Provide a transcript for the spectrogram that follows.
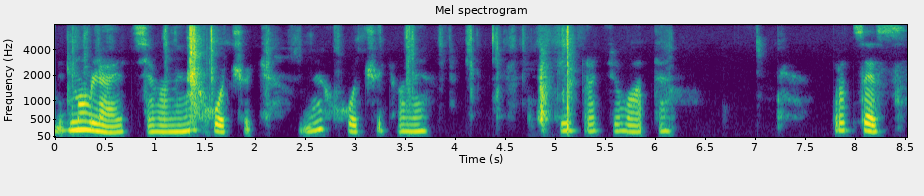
Відмовляються вони, не хочуть. Не хочуть вони співпрацювати. Процес,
